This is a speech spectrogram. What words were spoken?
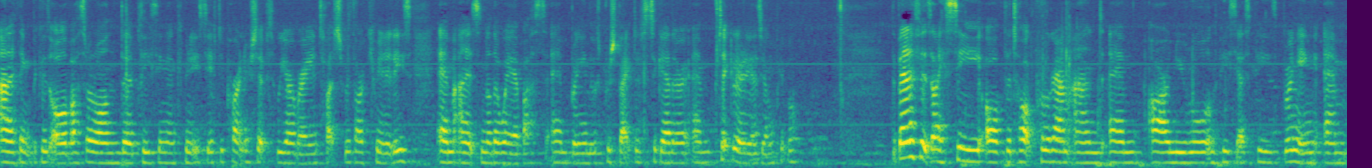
and I think because all of us are on the policing and community safety partnerships we are very in touch with our communities um, and it's another way of us um, bringing those perspectives together, um, particularly as young people. The benefits I see of the talk programme and um, our new role in the PCSP is bringing, um,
